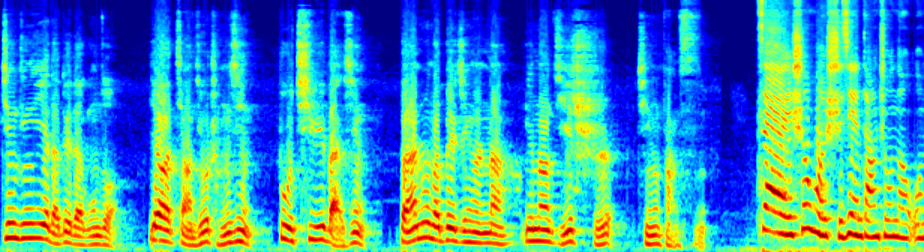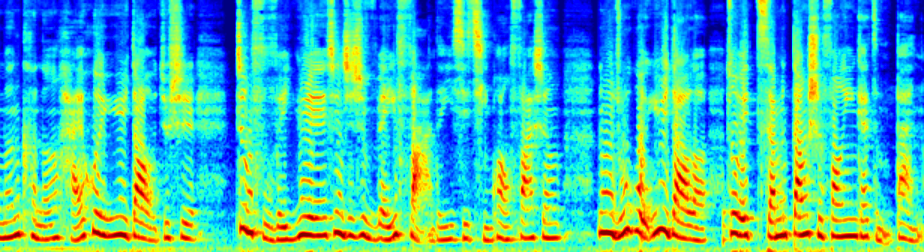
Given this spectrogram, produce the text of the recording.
兢兢业业地对待工作，要讲求诚信，不欺于百姓。本案中的被执行人呢，应当及时进行反思。在生活实践当中呢，我们可能还会遇到就是政府违约甚至是违法的一些情况发生。那么，如果遇到了，作为咱们当事方应该怎么办呢？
